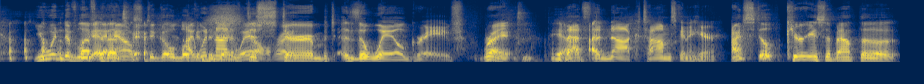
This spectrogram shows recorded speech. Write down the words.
You wouldn't have left Yeah, the that's house fair. to go look at the bottom. I at would the not dead have whale, disturbed the whale grave. right? Right. Yeah. That's the knock Tom's going to hear. I'm still curious about the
